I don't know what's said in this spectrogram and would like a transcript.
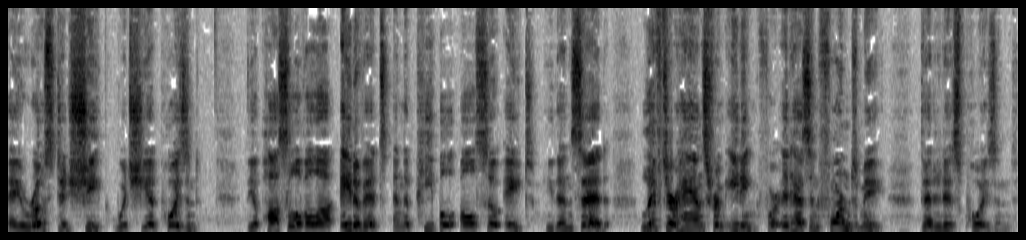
a roasted sheep which she had poisoned. The apostle of Allah ate of it, and the people also ate. He then said, Lift your hands from eating, for it has informed me that it is poisoned.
